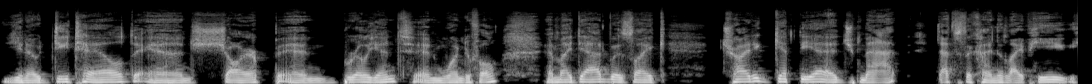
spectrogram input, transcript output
you know, detailed and sharp and brilliant and wonderful. And my dad was like, try to get the edge, Matt. That's the kind of life he,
